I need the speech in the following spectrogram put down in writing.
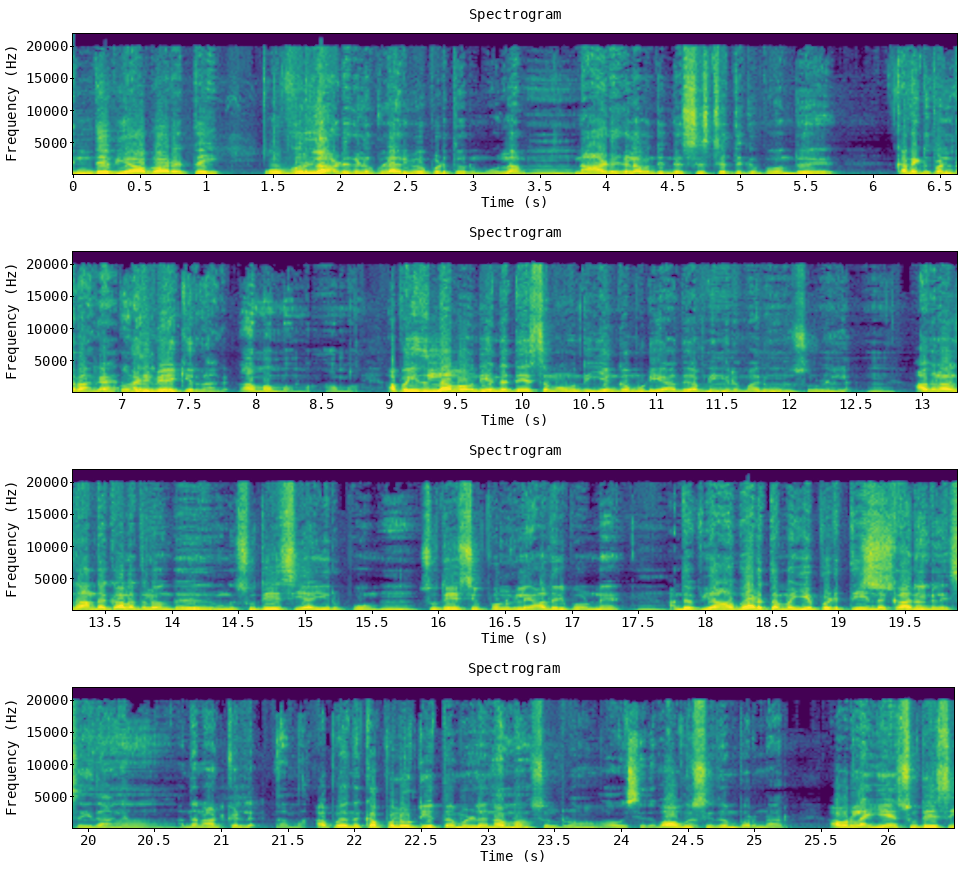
இந்த வியாபாரத்தை ஒவ்வொரு நாடுகளுக்குள்ள அறிமுகப்படுத்துவதன் மூலம் நாடுகளை வந்து இந்த சிஸ்டத்துக்கு இப்போ வந்து கனெக்ட் பண்றாங்க அடிமையாக்கிடுறாங்க. ஆமா ஆமா. ஆமா அப்ப இது இல்லாம வந்து எந்த தேசமும் வந்து இயங்க முடியாது அப்படிங்கிற மாதிரி ஒரு சூழ்நிலை. அதனால தான் அந்த காலத்துல வந்து இவங்க சுதேசியா இருப்போம் சுதேசி பொருள்களை ஆதரிப்போம்னு அந்த வியாபாரத்தை மையப்படுத்தி இந்த காரியங்களை செய்தாங்க. அந்த நாட்கள்ல. ஆமா. அப்ப இந்த கப்பலோட்டிய அப்படின்னு சொல்றோம். அவசியம் வாவு சிதம்பரனார். அவரெல்லாம் ஏன் சுதேசி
